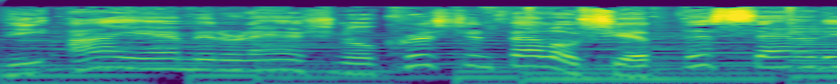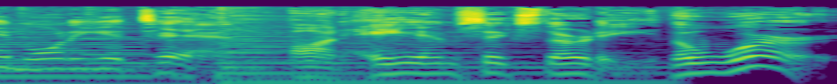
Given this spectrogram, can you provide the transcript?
the I Am International Christian Fellowship this Saturday morning at 10 on AM 630 The Word.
